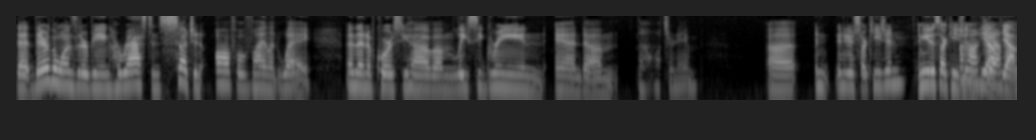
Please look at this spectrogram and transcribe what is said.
that they're the ones that are being harassed in such an awful violent way and then of course you have um Laci Green and um oh, what's her name uh Anita Sarkeesian Anita Sarkeesian. Uh-huh, yeah. yeah. Yeah.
